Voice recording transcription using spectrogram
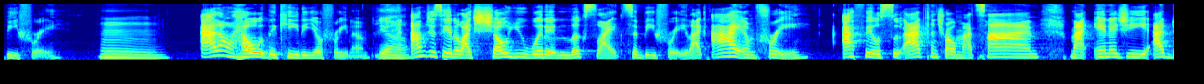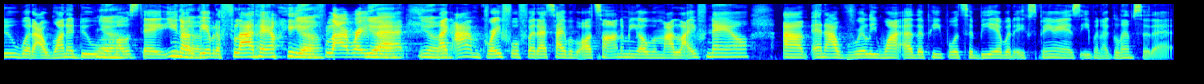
be free. Hmm. I don't hold the key to your freedom. Yeah. I'm just here to like show you what it looks like to be free. Like I am free. I feel so I control my time, my energy. I do what I want to do Yeah. on most days. You know, Yeah. to be able to fly down here Yeah. and fly right back. Like I'm grateful for that type of autonomy over my life now. Um, and I really want other people to be able to experience even a glimpse of that.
